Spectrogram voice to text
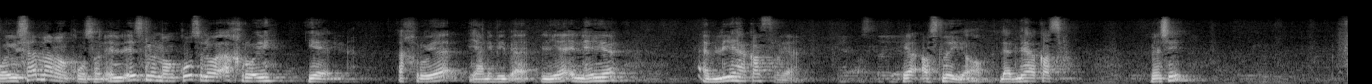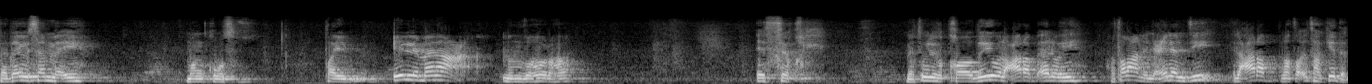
ويسمى منقوصا. الاسم المنقوص اللي هو آخره إيه؟ ياء. آخره ياء يعني بيبقى الياء اللي هي قبليها كسرة يعني. ياء أصلية. آه. اللي قبليها كسرة. ماشي؟ فده يسمى إيه؟ منقوصا. طيب إيه اللي منع من ظهورها؟ الثقل. ما تقول القاضي والعرب قالوا إيه؟ وطبعا العلل دي العرب نطقتها كده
